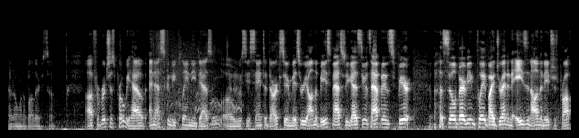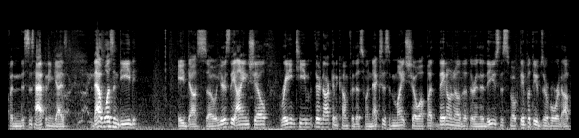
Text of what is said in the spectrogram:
I don't want to bother. So. Uh, for Virtus Pro, we have NS going to be playing the Dazzle. Oh, we see Santa Darkseer, Misery on the Beastmaster. You guys see what's happening in Spirit? Sylla being played by Dread and Azen on the Nature's Prophet. And this is happening, guys. That was indeed a dust. So here's the Ion Shell. Radiant team, they're not going to come for this one. Nexus might show up, but they don't know that they're in there. They use the smoke. They put the Observer Ward up.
